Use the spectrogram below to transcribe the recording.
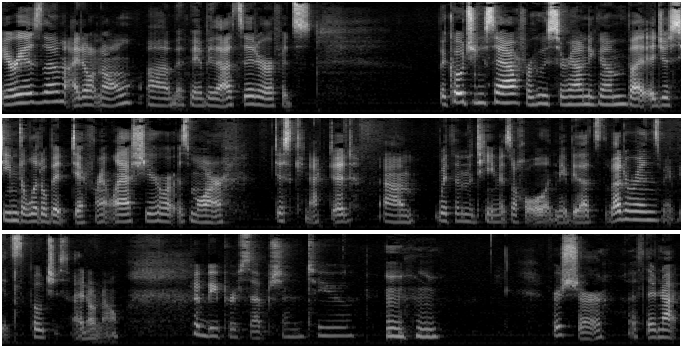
area as them. I don't know um, if maybe that's it or if it's the coaching staff or who's surrounding them, but it just seemed a little bit different last year where it was more disconnected um, within the team as a whole. And maybe that's the veterans, maybe it's the coaches. I don't know. Could be perception too. Mm hmm for sure if they're not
